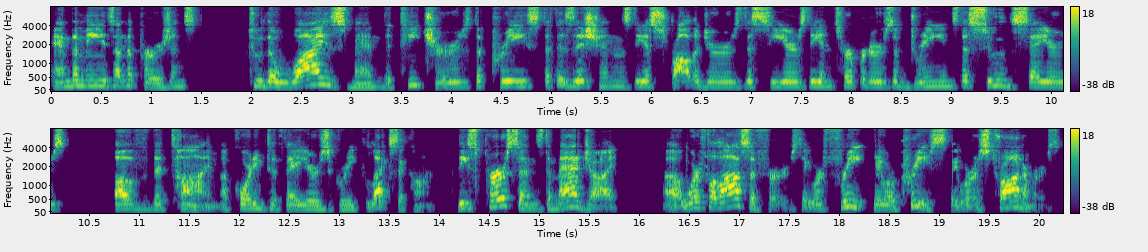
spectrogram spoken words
and the Medes and the Persians to the wise men, the teachers, the priests, the physicians, the astrologers, the seers, the interpreters of dreams, the soothsayers of the time, according to Thayer's Greek lexicon. These persons, the Magi, uh, were philosophers, they were free, they were priests, they were astronomers,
